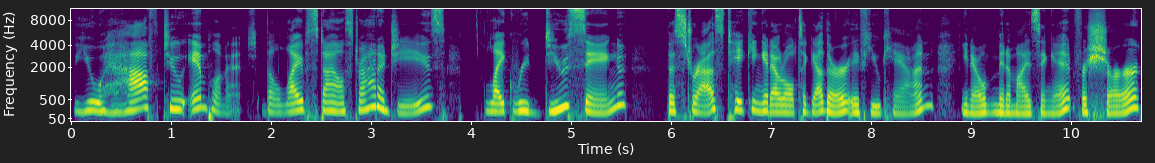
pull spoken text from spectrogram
You have to implement the lifestyle strategies like reducing the stress, taking it out altogether if you can, you know, minimizing it for sure.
